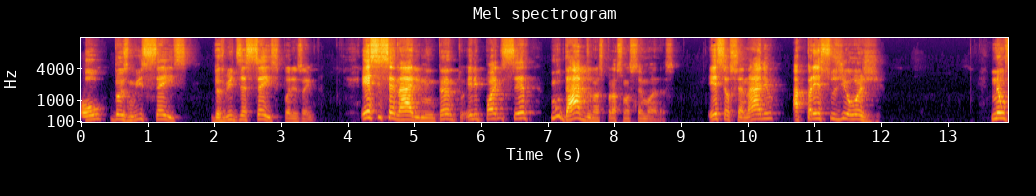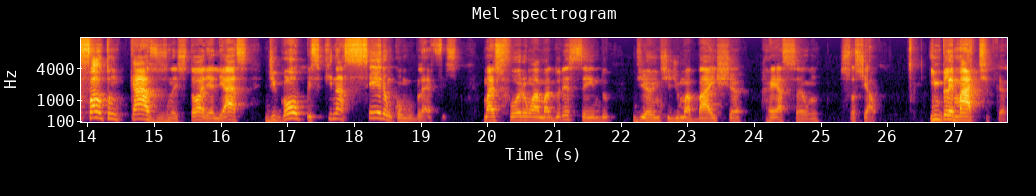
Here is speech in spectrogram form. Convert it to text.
ou 2006, 2016, por exemplo. Esse cenário, no entanto, ele pode ser mudado nas próximas semanas. Esse é o cenário a preços de hoje. Não faltam casos na história, aliás, de golpes que nasceram como blefes, mas foram amadurecendo diante de uma baixa reação social. Emblemática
